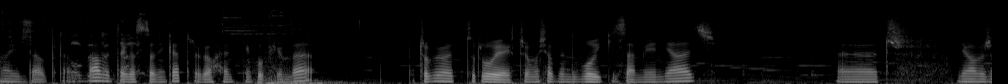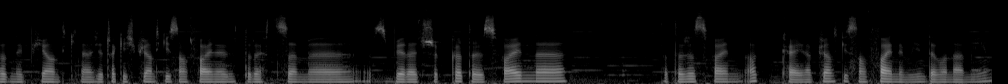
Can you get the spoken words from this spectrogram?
No i dobra, mamy tego dalej. stonika, którego chętnie kupimy. Potrzebujemy trójek, czy musiałbym dwójki zamieniać? E, nie mamy żadnej piątki na razie. Czy jakieś piątki są fajne, które chcemy zbierać szybko? To jest fajne. To też jest fajne. Okej, no piątki są fajnymi demonami.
